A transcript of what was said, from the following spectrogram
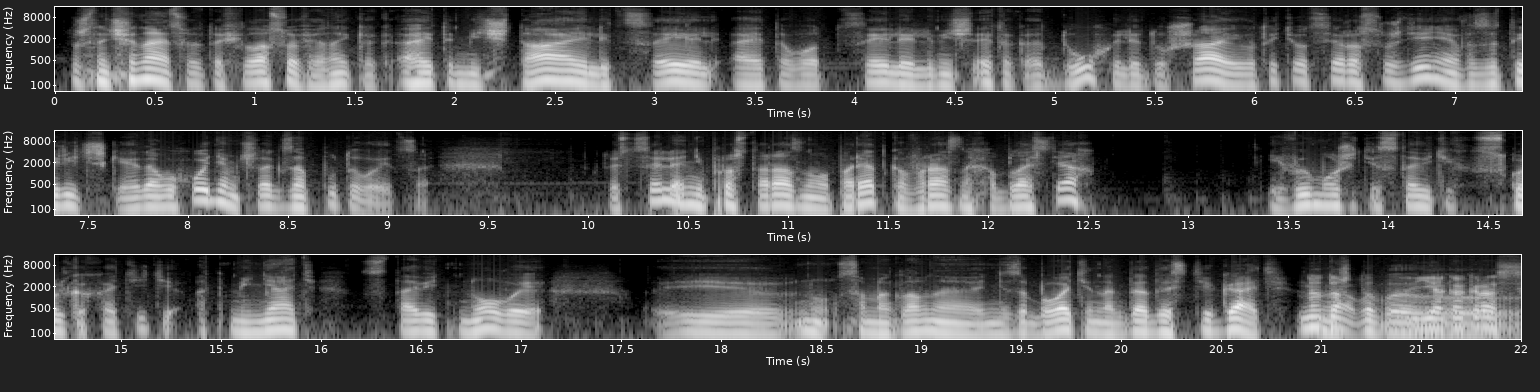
Потому что начинается вот эта философия, она как, а это мечта или цель, а это вот цель или мечта, это как дух или душа. И вот эти вот все рассуждения эзотерические, когда выходим, человек запутывается. То есть цели, они просто разного порядка в разных областях, и вы можете ставить их сколько хотите, отменять, ставить новые. И, ну, самое главное, не забывать иногда достигать. Ну, ну да, чтобы, я как раз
